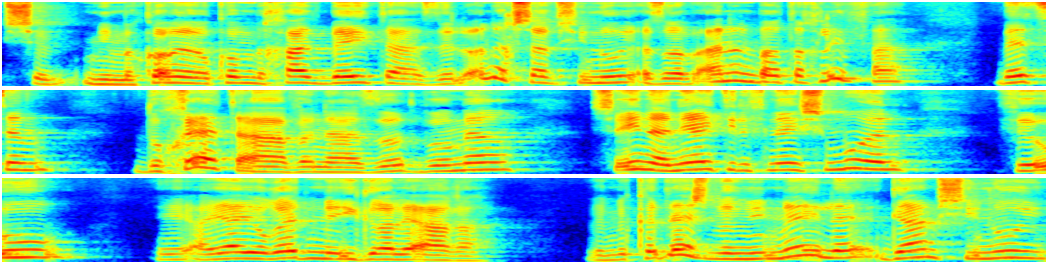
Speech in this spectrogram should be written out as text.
שממקום למקום אחד ביתה זה לא נחשב שינוי, אז רב ענן בר תחליפה בעצם דוחה את ההבנה הזאת ואומר שהנה אני הייתי לפני שמואל והוא היה יורד מאיגרא לערא. ומקדש, וממילא גם שינוי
